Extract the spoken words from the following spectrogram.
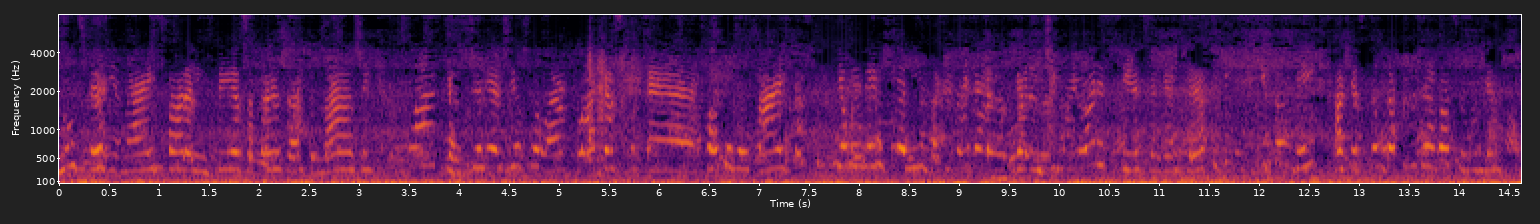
nos terminais para limpeza, para jardinagem, placas de energia solar, placas é, fotovoltaicas, que é uma energia limpa, que vai garantir maior eficiência energética e também questão da preservação ambiental.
